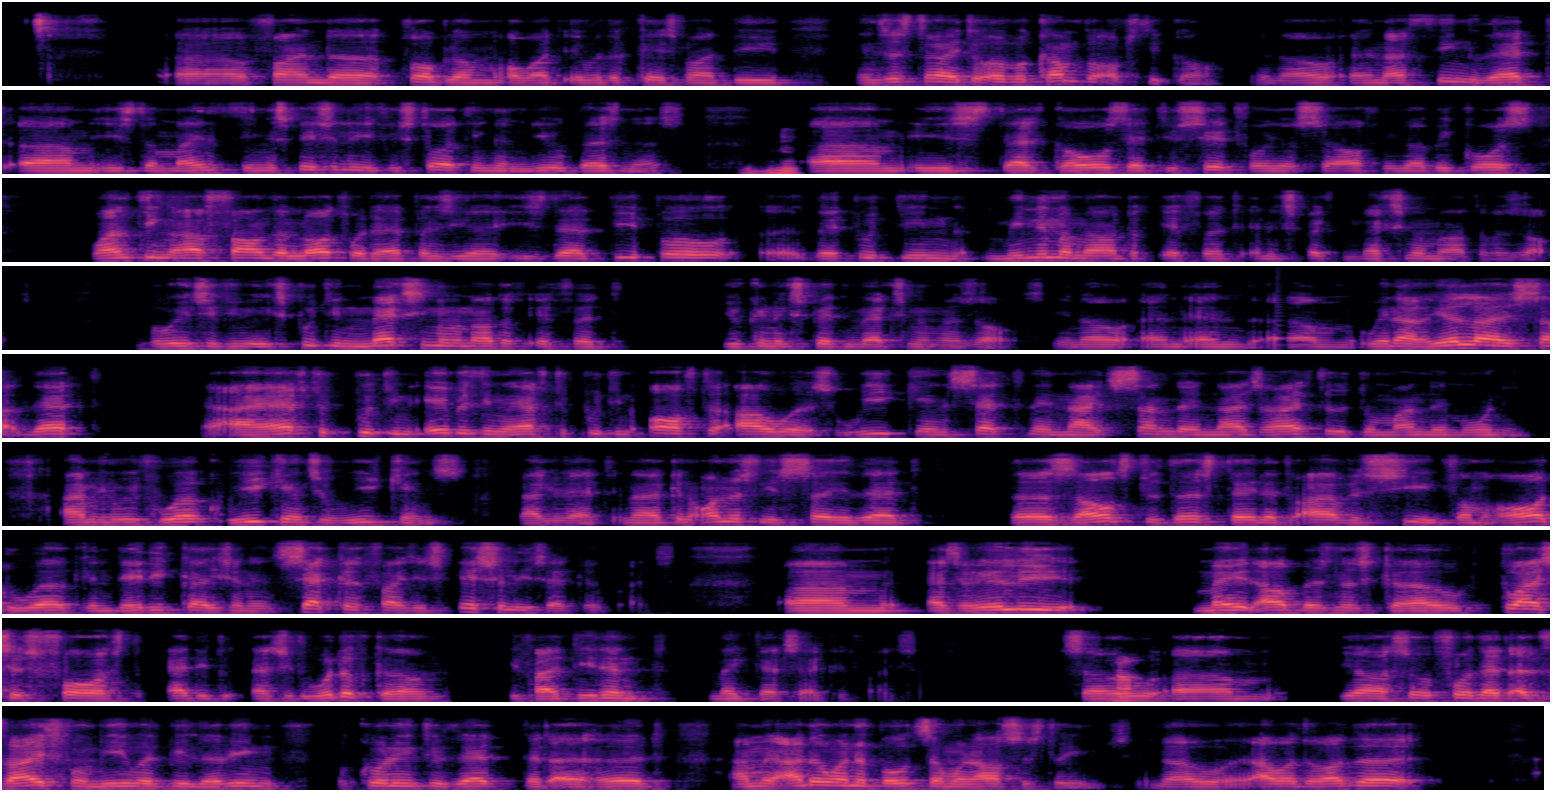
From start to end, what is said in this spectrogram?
uh, find a problem or whatever the case might be, and just try to overcome the obstacle. You know, and I think that um, is the main thing, especially if you're starting a new business mm-hmm. um, is that goals that you set for yourself, you know, because one thing I've found a lot what happens here is that people, uh, they put in minimum amount of effort and expect maximum amount of results. Which if you put in maximum amount of effort, you can expect maximum results, you know, and, and um, when I realized that I have to put in everything. I have to put in after hours, weekends, Saturday nights, Sunday nights, right through to Monday morning. I mean, we've worked weekends and weekends like that. And I can honestly say that the results to this day that I've achieved from hard work and dedication and sacrifice, especially sacrifice, um, has really made our business grow twice as fast as it, as it would have grown if I didn't make that sacrifice. So, um, yeah, so for that advice for me would be living according to that that I heard. I mean, I don't want to build someone else's dreams. You know, I would rather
